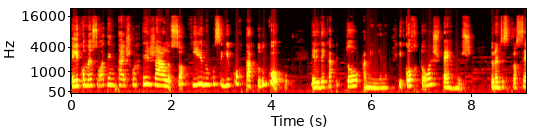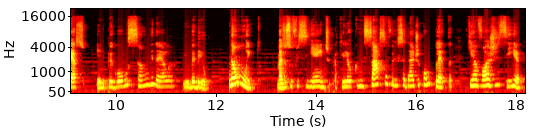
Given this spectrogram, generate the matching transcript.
ele começou a tentar esquartejá-la, só que não conseguiu cortar todo o corpo. Ele decapitou a menina e cortou as pernas. Durante esse processo, ele pegou o sangue dela e o bebeu. Não muito, mas o suficiente para que ele alcançasse a felicidade completa que a voz dizia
